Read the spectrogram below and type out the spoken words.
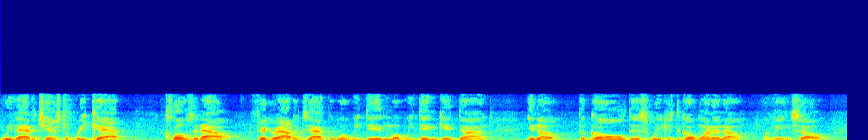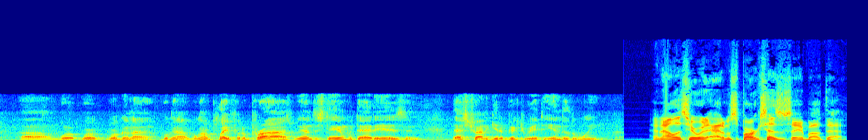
we've had a chance to recap, close it out, figure out exactly what we did and what we didn't get done. You know, the goal this week is to go one and zero. I mean, so um, we're, we're, we're gonna we're gonna we're gonna play for the prize. We understand what that is, and that's trying to get a victory at the end of the week. And now let's hear what Adam Sparks has to say about that.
